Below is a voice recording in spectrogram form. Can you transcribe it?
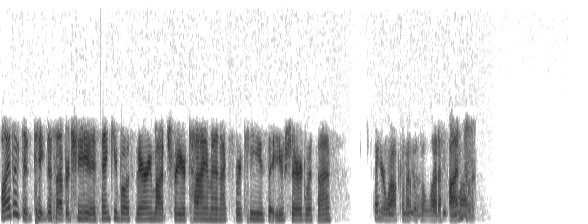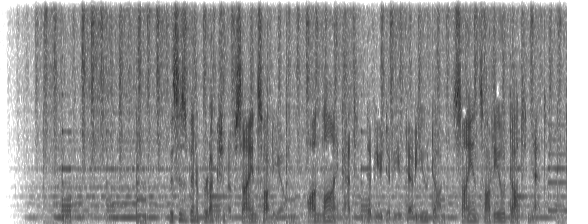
Well, I'd like to take this opportunity to thank you both very much for your time and expertise that you've shared with us. Thank You're you welcome. It was a lot thank of fun. So this has been a production of Science Audio, online at www.scienceaudio.net.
